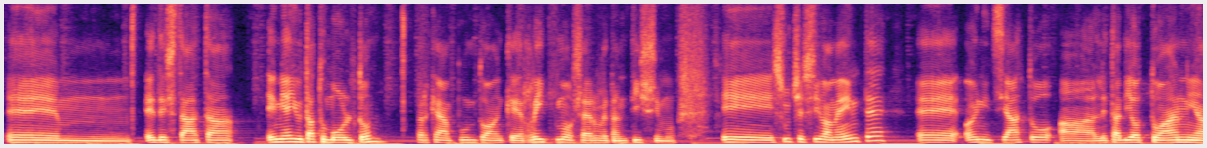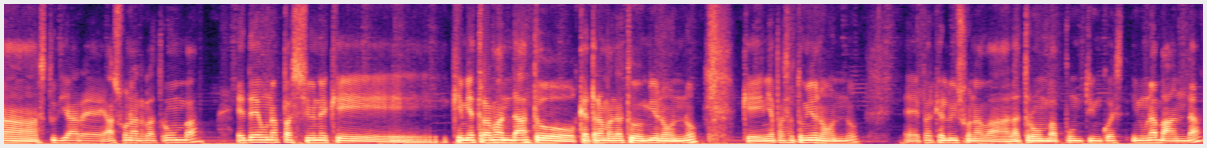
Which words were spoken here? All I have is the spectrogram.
e, ehm, ed è stata e mi ha aiutato molto perché appunto anche il ritmo serve tantissimo. E successivamente eh, ho iniziato all'età di 8 anni a studiare a suonare la tromba ed è una passione che, che, mi ha tramandato, che ha tramandato mio nonno, che mi ha passato mio nonno, eh, perché lui suonava la tromba appunto in, quest- in una banda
